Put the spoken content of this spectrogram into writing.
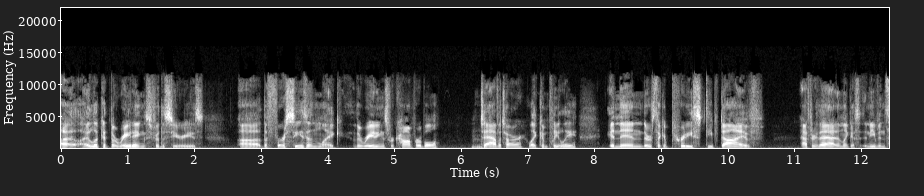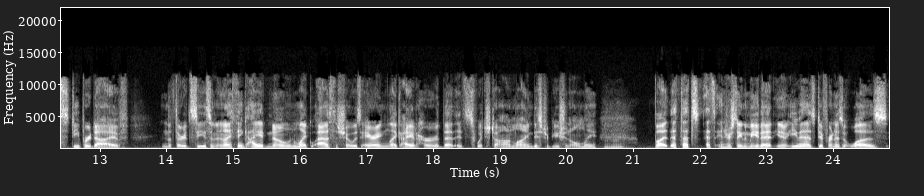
I, I looked at the ratings for the series. Uh, the first season, like the ratings were comparable to Avatar, like completely, and then there's like a pretty steep dive after that, and like a, an even steeper dive in the third season. And I think I had known, like as the show was airing, like I had heard that it switched to online distribution only. But that that's that's interesting to me that you know even as different as it was,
